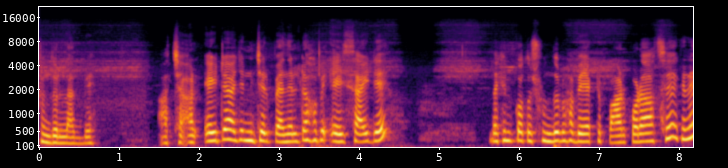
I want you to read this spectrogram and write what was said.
সুন্দর লাগবে। আচ্ছা আর এইটা যে নিচের প্যানেলটা হবে এই সাইডে। দেখেন কত সুন্দরভাবে একটা পার করা আছে এখানে।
